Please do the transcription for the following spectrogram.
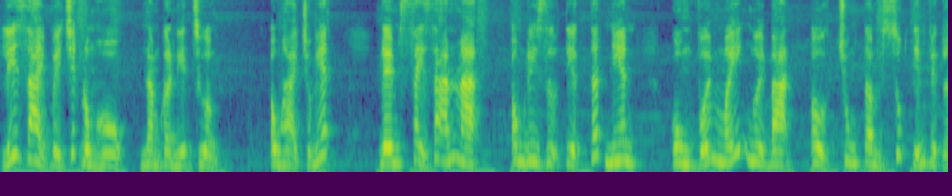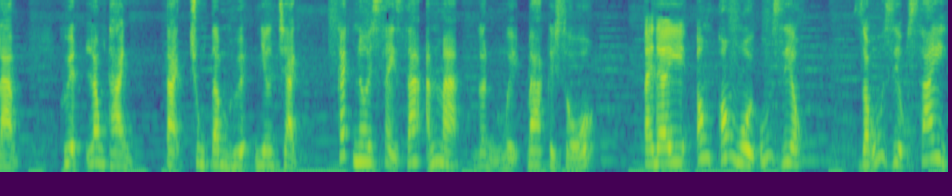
Lý giải về chiếc đồng hồ nằm gần hiện trường, ông Hải cho biết đêm xảy ra án mạng, ông đi dự tiệc tất niên cùng với mấy người bạn ở trung tâm xúc tiến việc làm, huyện Long Thành, tại trung tâm huyện Nhơn Trạch, cách nơi xảy ra án mạng gần 13 cây số. Tại đây, ông có ngồi uống rượu. Do uống rượu say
